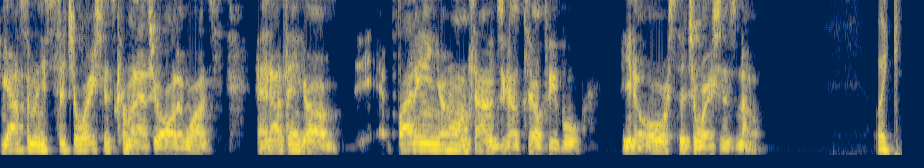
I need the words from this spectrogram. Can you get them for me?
You got so many situations coming at you all at once, and I think um, fighting in your hometown, you just got to tell people, you know, or situations no. Like,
